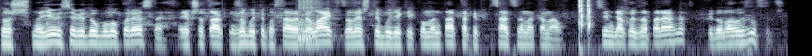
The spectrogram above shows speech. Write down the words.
Тож, надіюся, відео було корисне. Якщо так, не забудьте поставити лайк, залишити будь-який коментар та підписатися на канал. Всім дякую за перегляд і до нових зустрічей.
